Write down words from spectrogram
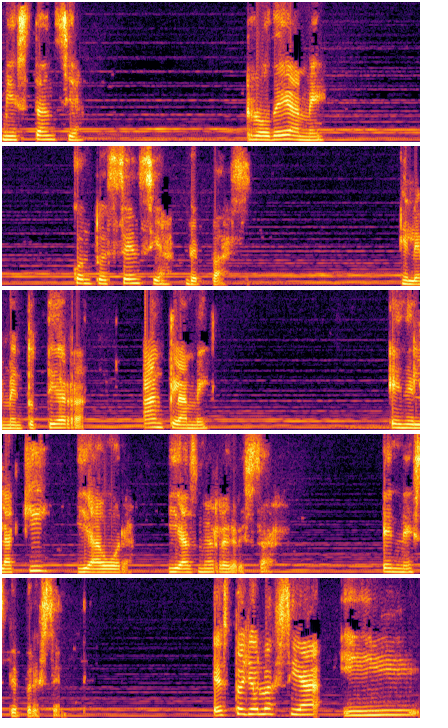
mi estancia. Rodéame con tu esencia de paz. Elemento tierra, anclame en el aquí y ahora y hazme regresar en este presente. Esto yo lo hacía y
